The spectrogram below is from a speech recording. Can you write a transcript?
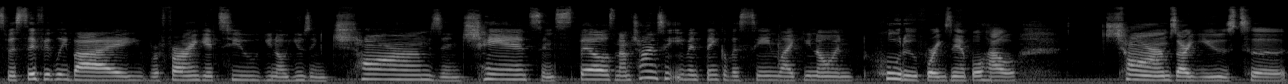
Specifically, by referring it to, you know, using charms and chants and spells. And I'm trying to even think of a scene like, you know, in hoodoo, for example, how charms are used to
